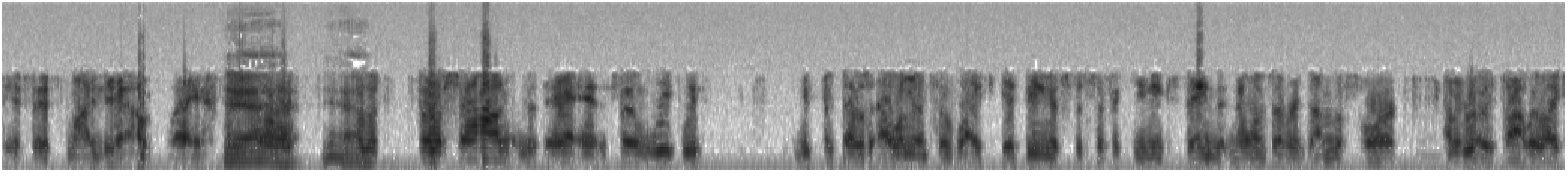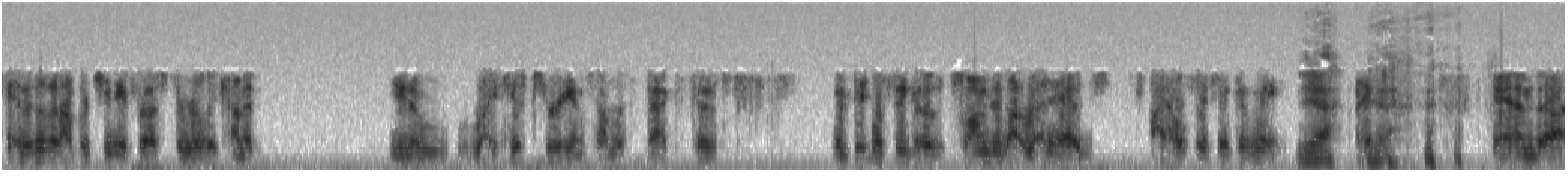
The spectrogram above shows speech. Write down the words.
it's it's my jam, right? Yeah, so, yeah. so the, So the song, so we we we took those elements of like it being a specific, unique thing that no one's ever done before, and we really thought we're like, hey, this is an opportunity for us to really kind of, you know, write history in some respect because when people think of songs about redheads, I hope they think of me. Yeah, yeah. and uh,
